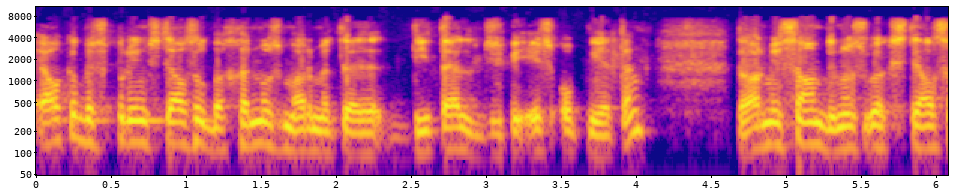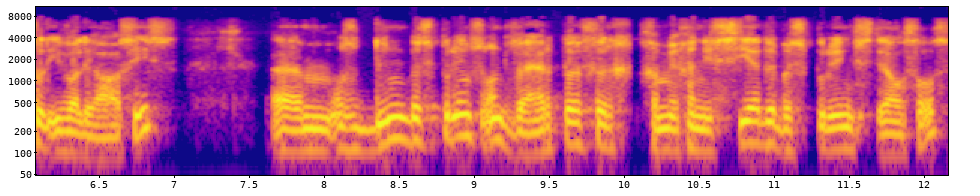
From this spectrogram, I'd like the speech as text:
elke besproeiingsstelsel begin ons maar met 'n detail GPS opmeting. Daarmee saam doen ons ook stelsel evaluasies. Ehm um, ons doen besproeiingsontwerpe vir gemekaniseerde besproeiingsstelsels,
